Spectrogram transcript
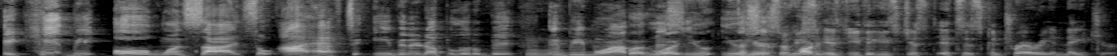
it can't be all one side, so I have to even it up a little bit and be more optimistic. That's just so part he's, of- is, you think he's just it's his contrarian nature.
